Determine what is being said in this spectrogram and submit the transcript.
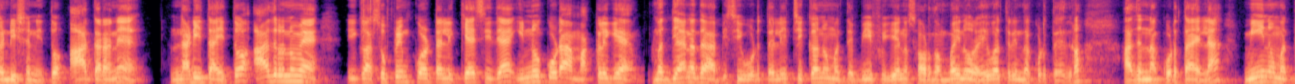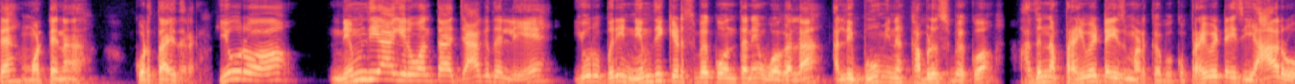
ಕಂಡೀಷನ್ ಇತ್ತು ಆ ಥರನೇ ನಡೀತಾ ಇತ್ತು. ಆದ್ರೂ ಈಗ ಸುಪ್ರೀಂ ಕೋರ್ಟಲ್ಲಿ ಕೇಸ್ ಇದೆ. ಇನ್ನೂ ಕೂಡ ಮಕ್ಕಳಿಗೆ ಮಧ್ಯಾಹ್ನದ ಬಿಸಿ ಊಟದಲ್ಲಿ ಚಿಕನು ಮತ್ತು ಬೀಫ್ ಏನು ಸಾವಿರದ ಒಂಬೈನೂರ ಐವತ್ತರಿಂದ ಕೊಡ್ತಾಯಿದ್ರು ಅದನ್ನು ಕೊಡ್ತಾ ಇಲ್ಲ. ಮೀನು ಮತ್ತು ಮೊಟ್ಟೆನ ಕೊಡ್ತಾ ಇದ್ದಾರೆ. ಇವರು ನೆಮ್ಮದಿಯಾಗಿರುವಂಥ ಜಾಗದಲ್ಲಿ ಇವರು ಬರೀ ನೆಮ್ಮದಿ ಕೆಡಿಸ್ಬೇಕು ಅಂತಲೇ ಹೋಗಲ್ಲ, ಅಲ್ಲಿ ಭೂಮಿನ ಕಬಳಿಸ್ಬೇಕು, ಅದನ್ನು ಪ್ರೈವೇಟೈಸ್ ಮಾಡ್ಕೋಬೇಕು. ಪ್ರೈವೇಟೈಸ್ ಯಾರು?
